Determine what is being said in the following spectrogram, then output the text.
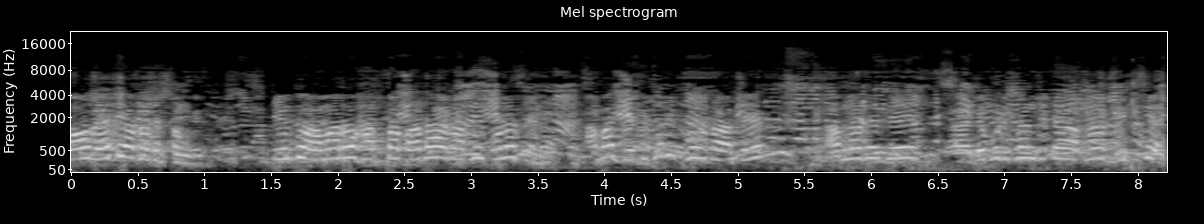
সহব্যাধী আপনাদের সঙ্গে। কিন্তু আমারও হাত পা বাঁধা আর আপনি বলেছেন, আমার যেটুকুনি ক্ষমতা আছে, আপনাদের যে ডেপুটেশন যেটা আপনারা দিচ্ছেন,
